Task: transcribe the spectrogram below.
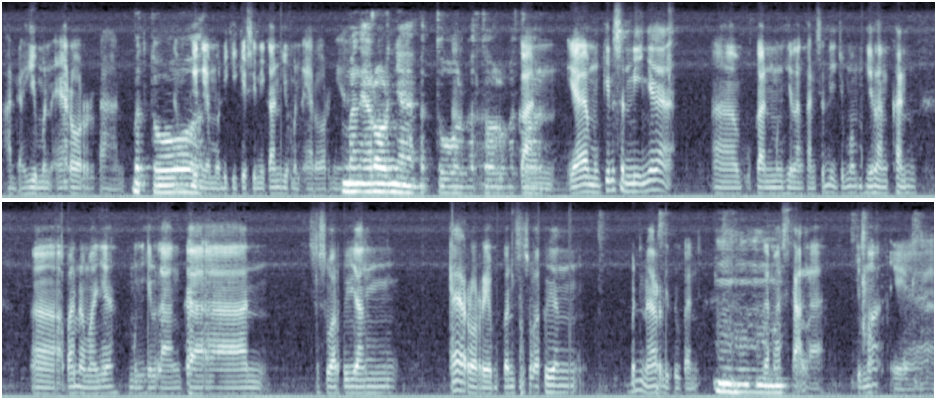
ada human error kan. Nah, betul mungkin yang mau dikikis ini kan human errornya. Human errornya betul betul betul bukan ya mungkin seninya uh, bukan menghilangkan seni cuma menghilangkan uh, apa namanya menghilangkan sesuatu yang error ya bukan sesuatu yang benar gitu kan. Mhm. nggak masalah. Cuma ya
